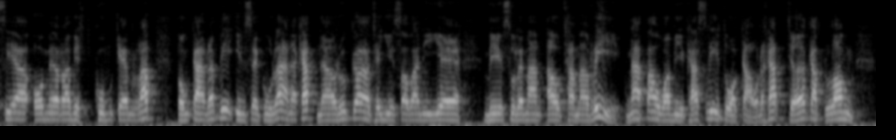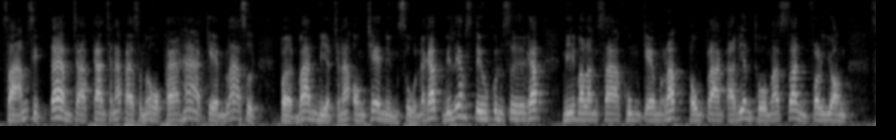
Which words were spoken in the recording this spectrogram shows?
เซียโอเมราบิชคุมเกมรับ ตรงกลารรับบี้อินเซกูล่านะครับนารุกก็ชยีซาวานีเย มีสุเลมานอัลทามารีหน้าเป้าวาบีคัสลีตัวเก่านะครับ เจอกับลอง 30 แต้มจากการชนะ8เสมอ6แพ้5 เกมล่าสุดเปิดบ้านเบียดชนะองเช่ 1-0 นะครับ วิลเลียมสติลกุนซือครับ มีมาลังซาคุมเกมรับ ตรงกลางอาเดียนโทมัสสันฟอริยอง ส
